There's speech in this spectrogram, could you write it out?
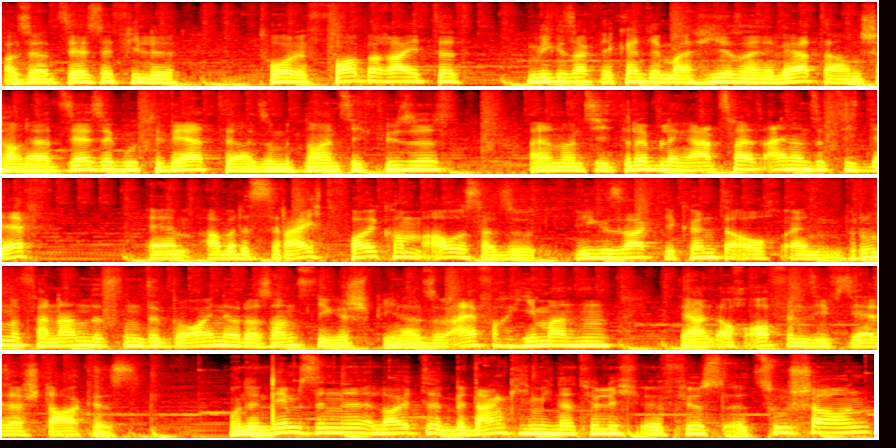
also er hat sehr, sehr viele Tore vorbereitet. Und wie gesagt, ihr könnt ja mal hier seine Werte anschauen. Er hat sehr, sehr gute Werte, also mit 90 Physis, 91 Dribbling, er hat zwar jetzt 71 Def, ähm, aber das reicht vollkommen aus. Also wie gesagt, ihr könnt auch ein Bruno Fernandes, ein De Bruyne oder sonstiges spielen. Also einfach jemanden, der halt auch offensiv sehr, sehr stark ist. Und in dem Sinne, Leute, bedanke ich mich natürlich äh, fürs äh, Zuschauen.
